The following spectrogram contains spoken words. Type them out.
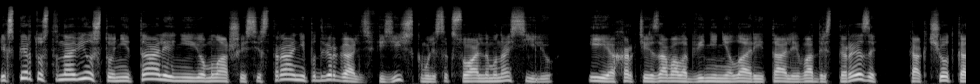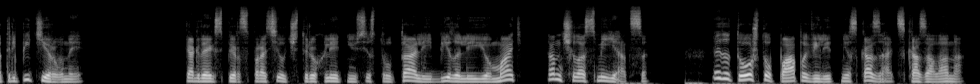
Эксперт установил, что ни Талия, ни ее младшая сестра не подвергались физическому или сексуальному насилию и охарактеризовал обвинения Ларри и Талии в адрес Терезы как четко отрепетированные. Когда эксперт спросил четырехлетнюю сестру Талии, била ли ее мать, та начала смеяться. «Это то, что папа велит мне сказать», — сказала она.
